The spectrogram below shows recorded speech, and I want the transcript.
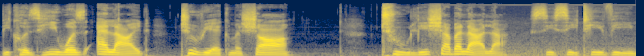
because he was allied to Riek Machar. Thuli Tshabalala, CCTV.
